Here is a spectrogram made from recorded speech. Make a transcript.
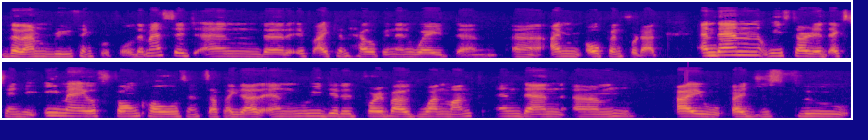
that I'm really thankful for the message, and that if I can help in any way, then uh, I'm open for that. And then we started exchanging emails, phone calls, and stuff like that. And we did it for about one month, and then um, I I just flew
